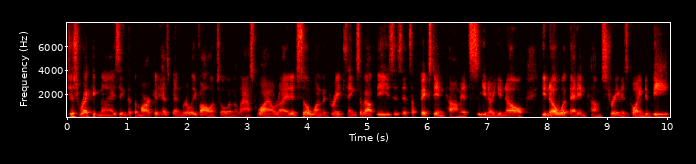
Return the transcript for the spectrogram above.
just recognizing that the market has been really volatile in the last while, right? And so one of the great things about these is it's a fixed income. It's, you know, you know, you know what that income stream is going to be.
